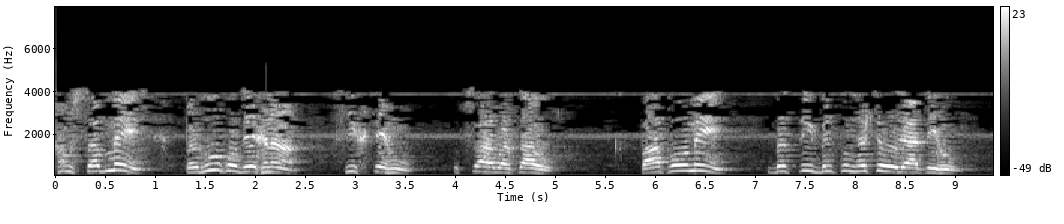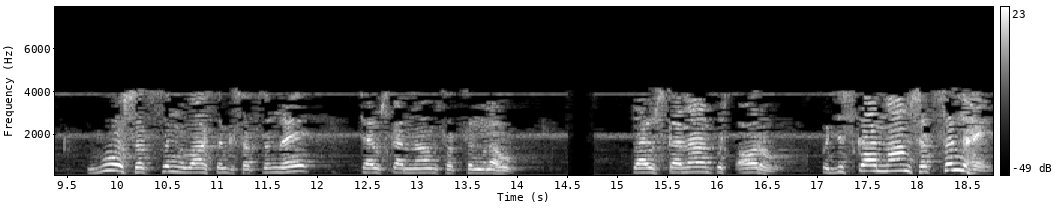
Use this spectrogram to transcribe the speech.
हम सब में प्रभु को देखना सीखते हो, उत्साह बढ़ता हो। पापों में वृत्ति बिल्कुल नष्ट हो जाती हो। वो सत्संग वास्तविक सत्संग है, चाहे उसका नाम सत्संग न हो, चाहे उसका नाम कुछ और हो। तो जिसका नाम सत्संग है,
